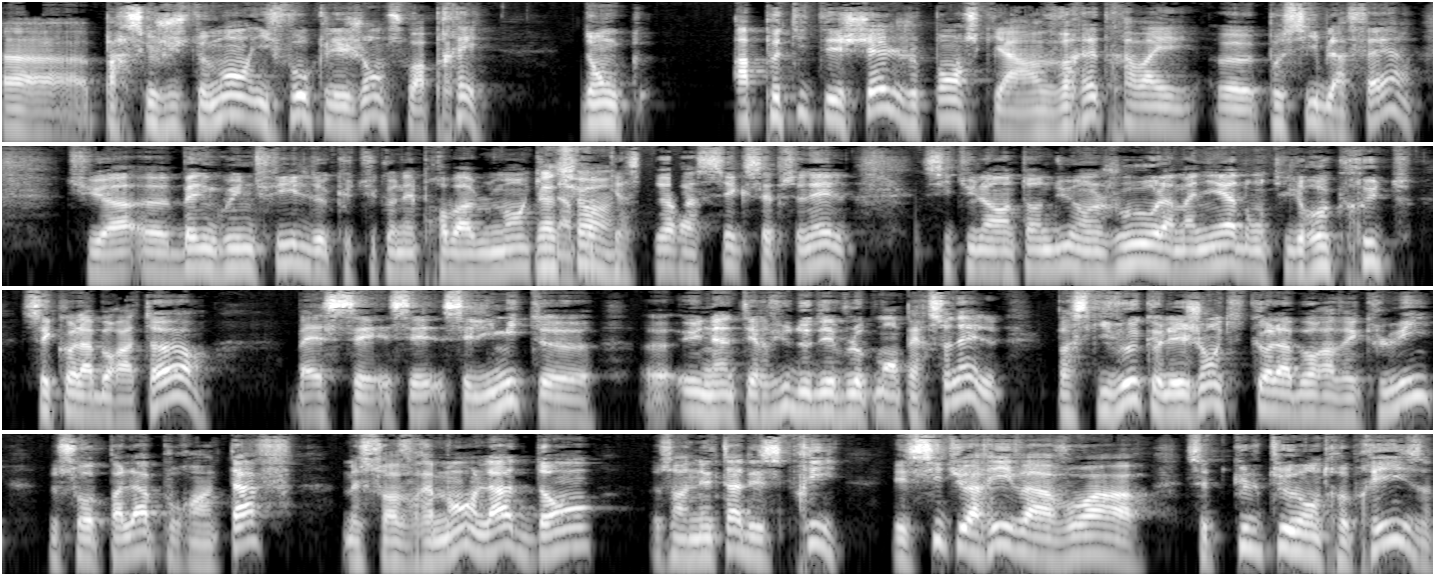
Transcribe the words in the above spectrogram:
euh, parce que justement, il faut que les gens soient prêts. Donc à petite échelle, je pense qu'il y a un vrai travail euh, possible à faire. Tu as Ben Greenfield que tu connais probablement, qui Bien est sûr. un podcasteur assez exceptionnel. Si tu l'as entendu un jour, la manière dont il recrute ses collaborateurs, ben c'est, c'est, c'est limite euh, euh, une interview de développement personnel, parce qu'il veut que les gens qui collaborent avec lui ne soient pas là pour un taf, mais soient vraiment là dans un état d'esprit. Et si tu arrives à avoir cette culture d'entreprise,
